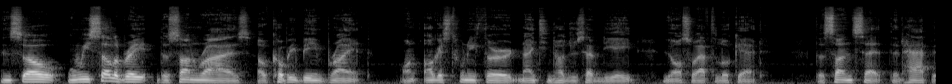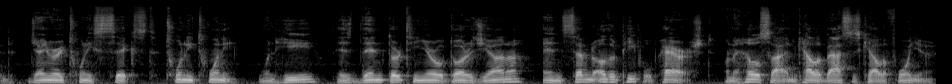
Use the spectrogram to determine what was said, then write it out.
And so when we celebrate the sunrise of Kobe Bean Bryant on August 23rd, 1978, we also have to look at the sunset that happened January 26th, 2020, when he, his then 13 year old daughter Gianna, and seven other people perished on a hillside in Calabasas, California,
